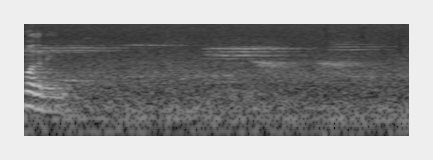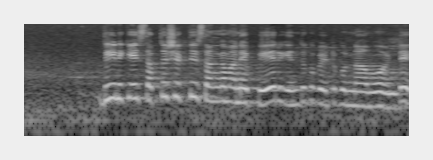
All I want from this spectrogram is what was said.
మొదలైంది. దీనికి సప్తశక్తి సంఘం అనే పేరు ఎందుకు పెట్టుకున్నాము అంటే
